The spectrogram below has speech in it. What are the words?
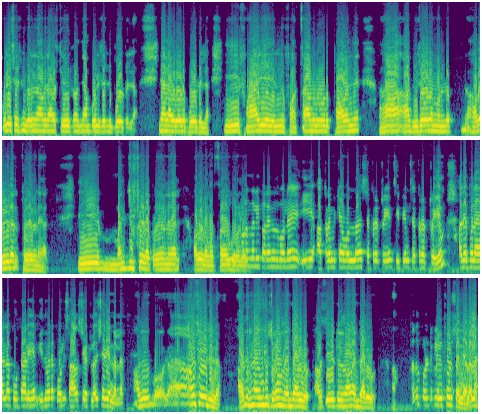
പോലീസ് സ്റ്റേഷനിൽ വരുന്ന അവർ അറസ്റ്റ് ചെയ്തിട്ടോ ഞാൻ പോലീസ് സ്റ്റേഷനിൽ പോയിട്ടില്ല. ഞാൻ അവരോട് പോയിട്ടില്ല. ഈ ഭാര്യയെ എന്ന് ഭർത്താവിനോട് പറഞ്ഞ് ആ ആ വിരോധം കൊണ്ട് അവരുടെ പ്രേരണയാൽ ഈ മഞ്ജുഷയുടെ പ്രേരണയാൽ അവരുടെ ഭർത്താവ് പറയുന്നത് പോലെ ഈ ആക്രമിക്കാൻ വന്ന സെക്രട്ടറിയും സി പി എം സെക്രട്ടറിയും അതേപോലെ അയാളുടെ കൂട്ടാളിയും ഇതുവരെ പോലീസ് അറസ്റ്റ് ചെയ്തിട്ടുള്ളത് ശരിയെന്നല്ലേ? അത് അറസ്റ്റ് ചെയ്തിട്ടില്ല. അതിനാണ് എനിക്ക് തോന്നുന്നു എന്റെ അറിവ്. അറസ്റ്റ് ചെയ്തിട്ടില്ലെന്നാണ് എന്റെ അറിവ്. അതും പൊളിറ്റിക്കൽ ഇൻഫ്ലുവൻസ് തന്നെയാണ് അല്ലേ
